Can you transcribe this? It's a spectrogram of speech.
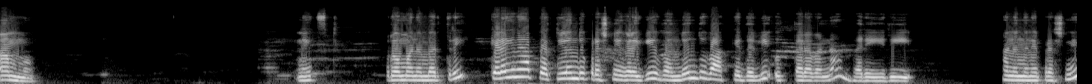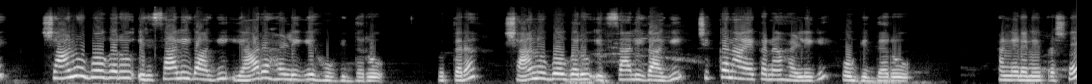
ಅಮ್ಮ. ನೆಕ್ಸ್ಟ್ ರೋಮ ನಂಬರ್ ತ್ರೀ ಕೆಳಗಿನ ಪ್ರತಿಯೊಂದು ಪ್ರಶ್ನೆಗಳಿಗೆ ಒಂದೊಂದು ವಾಕ್ಯದಲ್ಲಿ ಉತ್ತರವನ್ನ ಬರೆಯಿರಿ. ಹನ್ನೊಂದನೇ ಪ್ರಶ್ನೆ, ಶಾನುಭೋಗರು ಇರ್ಸಾಲಿಗಾಗಿ ಯಾರ ಹಳ್ಳಿಗೆ ಹೋಗಿದ್ದರು? ಉತ್ತರ, ಶಾನುಭೋಗರು ಇರ್ಸಾಲಿಗಾಗಿ ಚಿಕ್ಕನಾಯಕನ ಹಳ್ಳಿಗೆ ಹೋಗಿದ್ದರು. ಹನ್ನೆರಡನೇ ಪ್ರಶ್ನೆ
